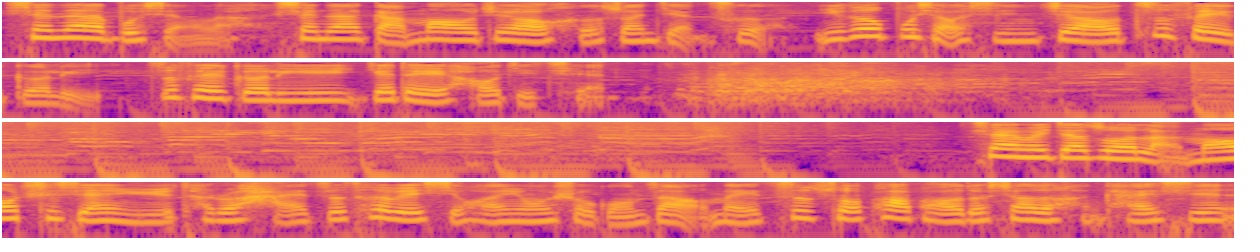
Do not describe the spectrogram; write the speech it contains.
现在不行了，现在感冒就要核酸检测，一个不小心就要自费隔离，自费隔离也得好几千。”下一位叫做懒猫吃咸鱼，他说孩子特别喜欢用手工皂，每次搓泡泡都笑得很开心，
